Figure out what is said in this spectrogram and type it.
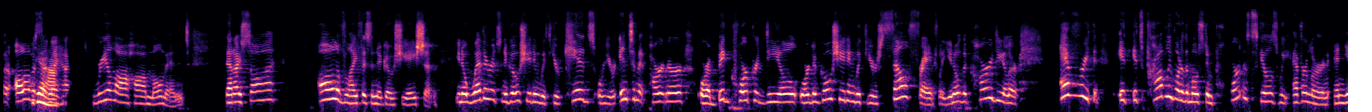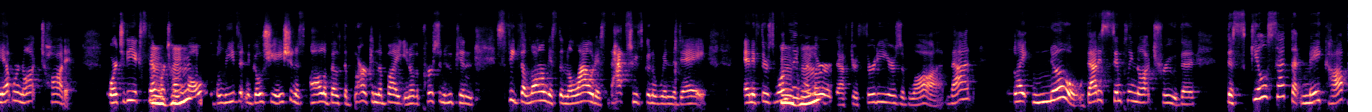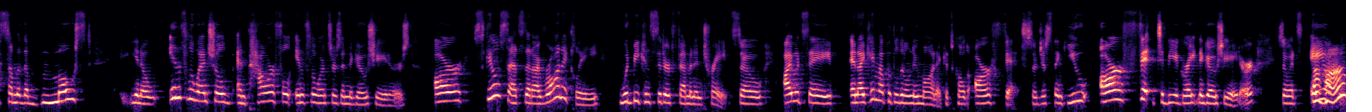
But all of a yeah. sudden, I had this real aha moment that I saw all of life as a negotiation. You know, whether it's negotiating with your kids or your intimate partner or a big corporate deal or negotiating with yourself, frankly, you know, the car dealer, everything it, it's probably one of the most important skills we ever learn and yet we're not taught it or to the extent mm-hmm. we're taught it all we believe that negotiation is all about the bark and the bite you know the person who can speak the longest and the loudest that's who's going to win the day and if there's one mm-hmm. thing i mm-hmm. learned after 30 years of law that like no that is simply not true. The the skill set that make up some of the most you know influential and powerful influencers and negotiators are skill sets that ironically would be considered feminine traits. So i would say and i came up with a little mnemonic. It's called are fit. So just think you are fit to be a great negotiator. So it's uh-huh.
